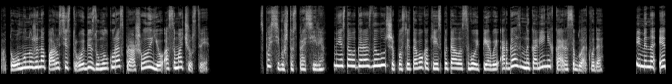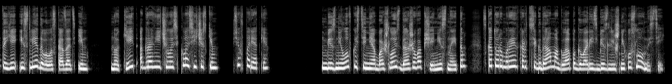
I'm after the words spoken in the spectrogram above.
Потом он уже на пару с сестрой безумолку расспрашивал ее о самочувствии. «Спасибо, что спросили. Мне стало гораздо лучше после того, как я испытала свой первый оргазм на коленях Кайроса Блэквуда. Именно это ей и следовало сказать им, но Кейт ограничилась классическим «все в порядке». Без неловкости не обошлось даже в общении с Нейтом, с которым Рейнхард всегда могла поговорить без лишних условностей.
